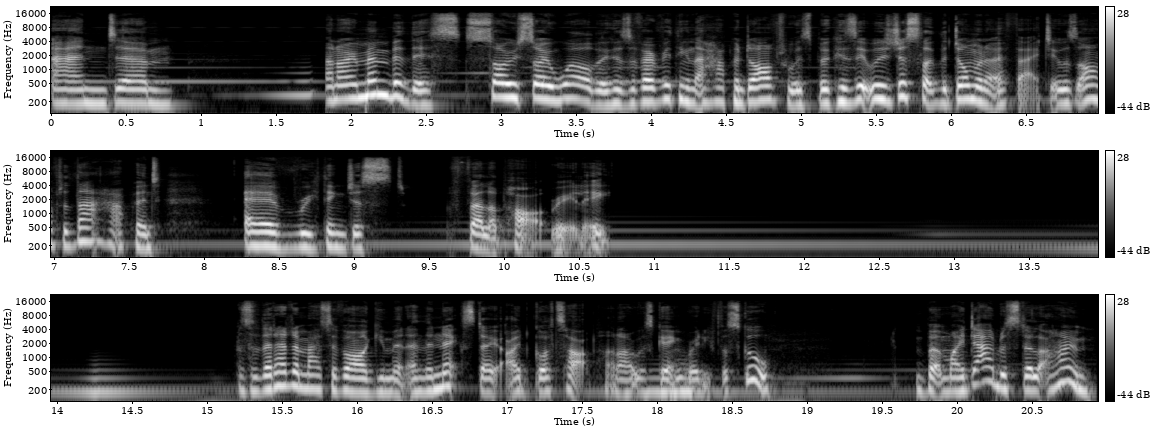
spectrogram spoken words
And um, and I remember this so, so well because of everything that happened afterwards, because it was just like the domino effect. It was after that happened, everything just fell apart, really. So they'd had a massive argument, and the next day I'd got up and I was getting ready for school. But my dad was still at home.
